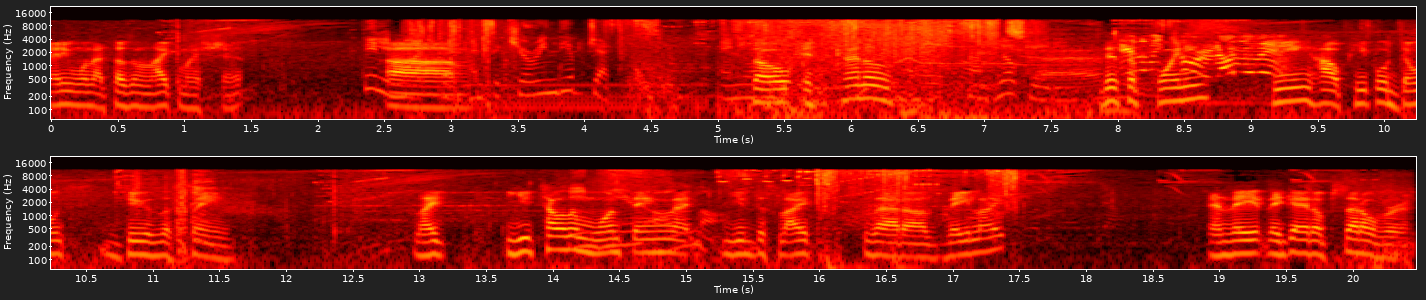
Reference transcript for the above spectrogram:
anyone that doesn't like my shit. Feeling Um, and securing the objectives. So it's kind of disappointing seeing how people don't do the same. Like, you tell them one thing that you dislike that uh, they like, and they, they get upset over it,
